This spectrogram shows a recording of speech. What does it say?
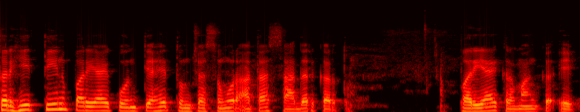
तर ही तीन पर्याय कोणते आहेत तुमच्यासमोर आता सादर करतो. पर्याय क्रमांक एक.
